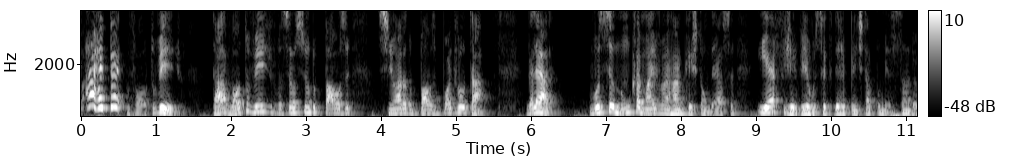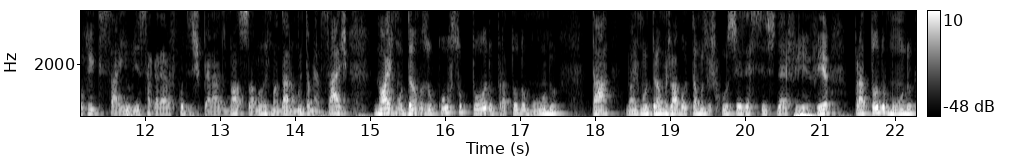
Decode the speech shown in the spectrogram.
ah, repete. Volta o vídeo, tá? Volta o vídeo. Você é o senhor do pause, senhora do pause, pode voltar. Galera, você nunca mais vai errar uma questão dessa. E FGV, você que de repente está começando, eu vi que saiu isso, a galera ficou desesperada, nossos alunos mandaram muita mensagem. Nós mudamos o curso todo para todo mundo, tá? Nós mudamos lá, botamos os cursos de exercícios da FGV para todo mundo.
